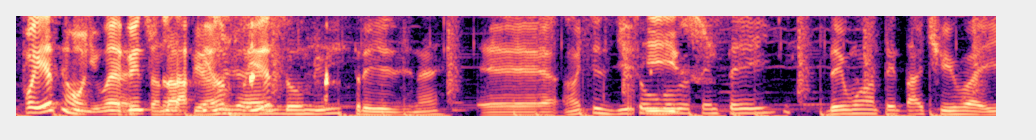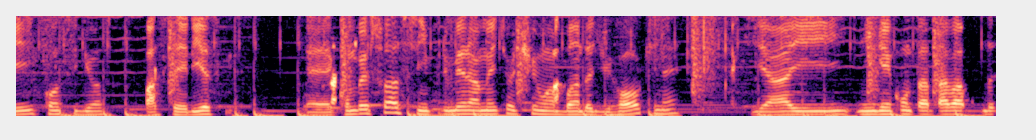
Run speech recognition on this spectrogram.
Foi esse, Rony? O evento stand-up stand foi é em esse? 2013, né? É, antes disso, eu Isso. tentei, dei uma tentativa aí, consegui umas parcerias. É, começou assim, primeiramente eu tinha uma banda de rock, né? E aí ninguém contratava a banda.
